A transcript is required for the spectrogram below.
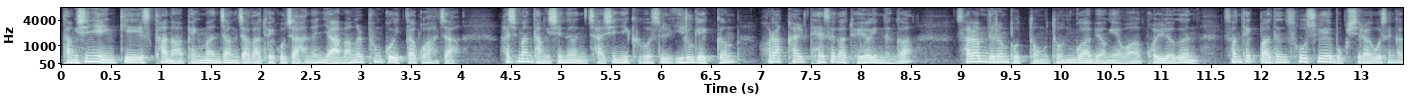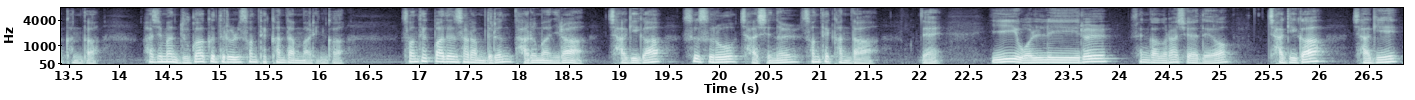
당신이 인기 스타나 백만장자가 되고자 하는 야망을 품고 있다고 하자. 하지만 당신은 자신이 그것을 이루게끔 허락할 태세가 되어 있는가? 사람들은 보통 돈과 명예와 권력은 선택받은 소수의 몫이라고 생각한다. 하지만 누가 그들을 선택한단 말인가? 선택받은 사람들은 다름 아니라 자기가 스스로 자신을 선택한다. 네. 이 원리를 생각을 하셔야 돼요. 자기가 자기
